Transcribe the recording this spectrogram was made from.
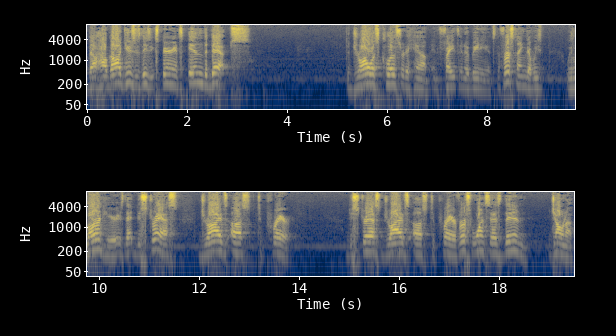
about how God uses these experiences in the depths to draw us closer to Him in faith and obedience. The first thing that we, we learn here is that distress drives us to prayer. Distress drives us to prayer. Verse 1 says, Then Jonah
